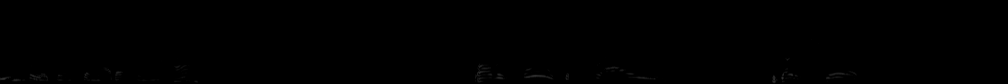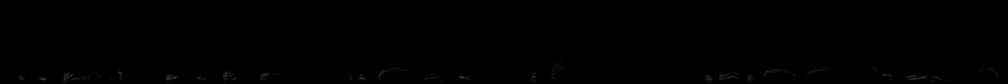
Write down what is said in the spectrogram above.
evil against another in your heart. While we're called to pray, to go to church, we, we see, as, as Jesus himself said, I desire mercy, not sacrifice. The Lord desires our, our obedience, our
